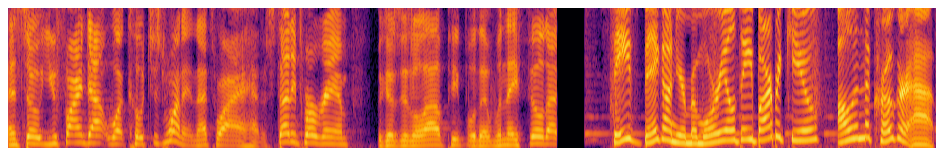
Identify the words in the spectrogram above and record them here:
And so you find out what coaches wanted. And that's why I had a study program because it allowed people that when they filled out Save big on your Memorial Day barbecue, all in the Kroger app.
